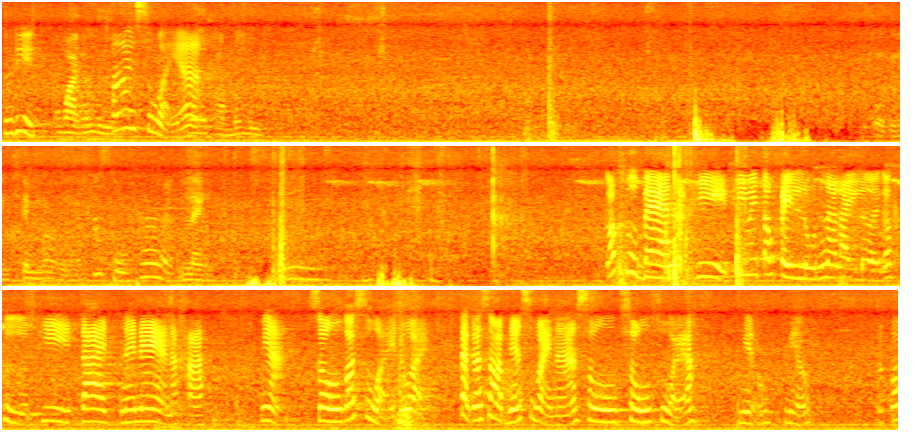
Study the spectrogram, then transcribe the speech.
ดูดิเมื่อวานก็ลืมป้ายสวยเออะอทำไม่ลืมโอ้ตัวนี้เข้มมากเลยนะ ห้าศูนย์ห้า แรง ก็คือแบรนด์อะพี่ พี่ไม่ต้องไปลุ้นอะไรเลยก็คือพี่ได้แน่ๆนะคะ เนี่ยทรงก็สวยด้วย แต่กระสอบเนี้ยสวยนะ ทรงทรงสวยอะเหมียวเหมียว แล้วก็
